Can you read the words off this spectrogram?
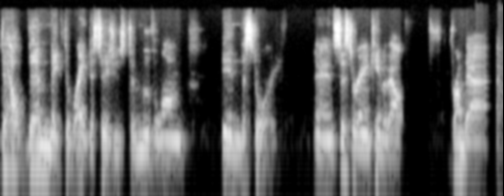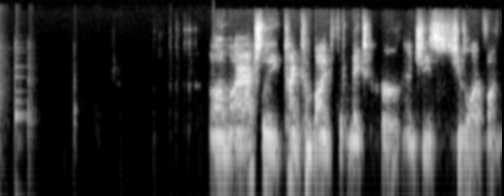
to help them make the right decisions to move along in the story. And Sister Anne came about from that. Um, I actually kind of combined what makes her, and she's she was a lot of fun.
